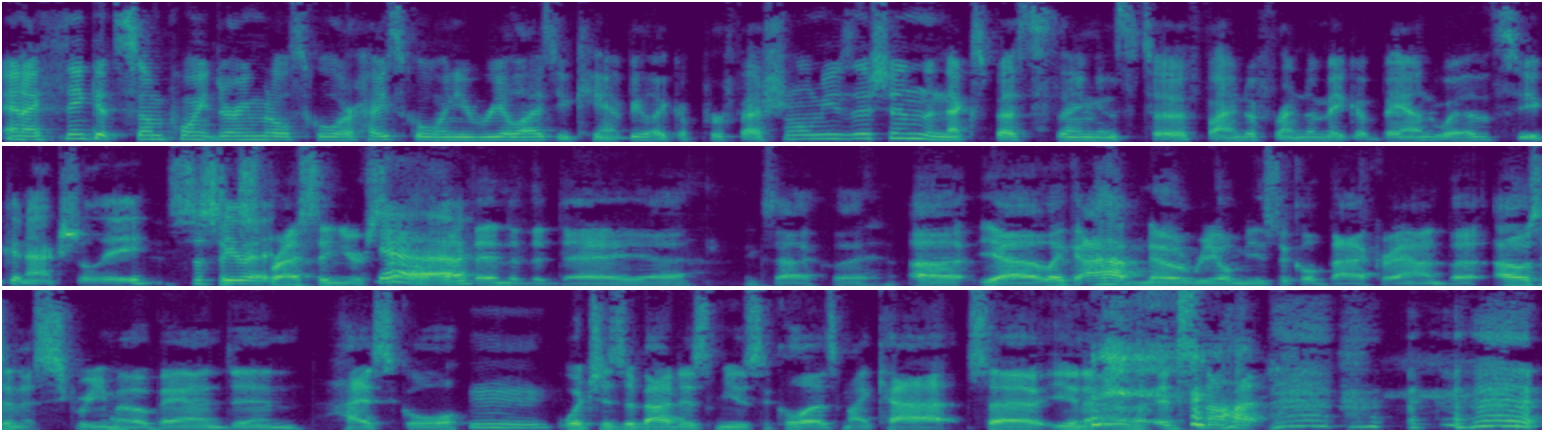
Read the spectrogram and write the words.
And I think at some point during middle school or high school, when you realize you can't be like a professional musician, the next best thing is to find a friend to make a band with so you can actually. It's just Do it. expressing yourself Yeah. at the end of the day. Yeah, exactly. Uh, yeah, like I have no real musical background, but I was in a screamo band in high school, Mm, which is about as musical as my cat. So you know, it's not.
